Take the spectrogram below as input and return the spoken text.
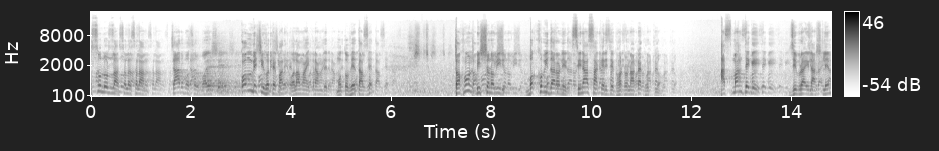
রসুল্লাহ সাল্লাহ সাল্লাম চার বছর বয়সে কম বেশি হতে পারে, ওলামা ইকরামদের মতভেদ আছে। তখন বিশ্বনবীর বক্ষ বিদারণের সিনা সাকের যে ঘটনাটা ঘটল, আসমান থেকে জিব্রাইল আসলেন,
